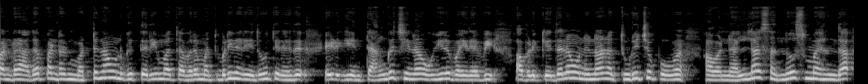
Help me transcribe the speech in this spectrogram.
பண்ணுறேன் அதை பண்ணுறேன்னு மட்டும்தான் உனக்கு தெரியுமா தவிர மற்றபடி வேறு எதுவும் தெரியாது. எனக்கு என் தங்கச்சினா உயிர் பைரவி அவளுக்கு எதனா ஒன்றுனா நான் துடிச்சு போவேன். அவன் நல்லா நல்லா சந்தோஷமாக இருந்தால்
